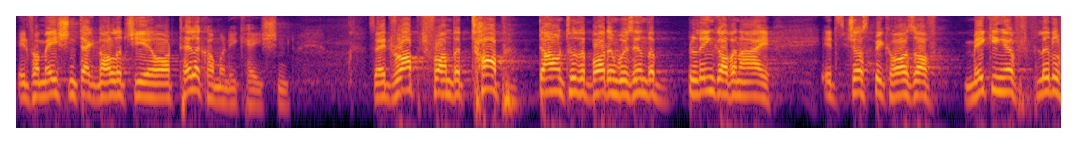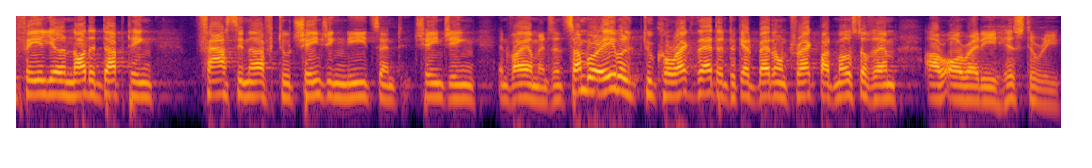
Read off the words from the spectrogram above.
information technology or telecommunication. They dropped from the top down to the bottom within the blink of an eye. It's just because of making a little failure, not adapting fast enough to changing needs and changing environments. And some were able to correct that and to get back on track, but most of them are already history.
